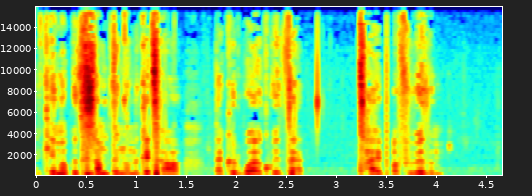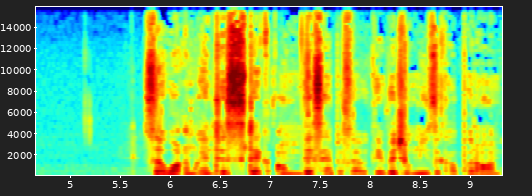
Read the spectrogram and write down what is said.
I came up with something on the guitar that could work with that type of rhythm. So what I'm going to stick on this episode, the original music I'll put on,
